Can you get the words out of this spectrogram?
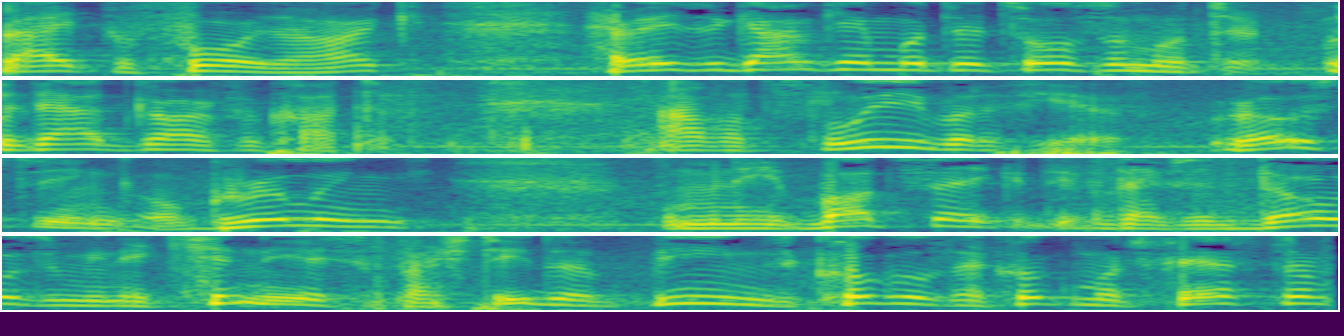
right before the ark. Hareza mutter, it's also mutter, without gar for kata. Avat sli, but if you have roasting or grilling, umine batsek, different types of doughs, umine kidneys, pashtida, beans, kugels that cook much faster.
